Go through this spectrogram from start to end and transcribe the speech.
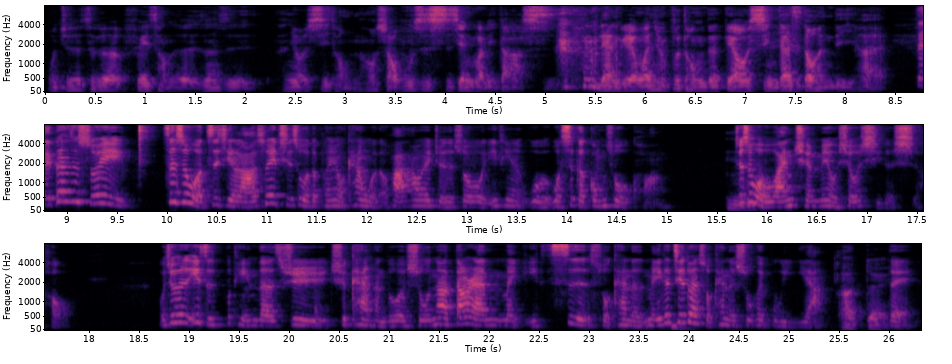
我觉得这个非常的真的是很有系统。然后小布是时间管理大师，两个人完全不同的调性，但是都很厉害。对，但是所以这是我自己啦，所以其实我的朋友看我的话，他会觉得说我一天我我是个工作狂，就是我完全没有休息的时候，我就是一直不停的去去看很多的书。那当然每一次所看的每一个阶段所看的书会不一样，啊，对，对，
